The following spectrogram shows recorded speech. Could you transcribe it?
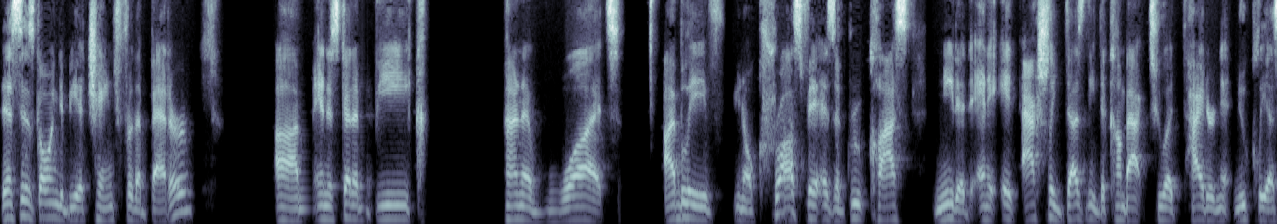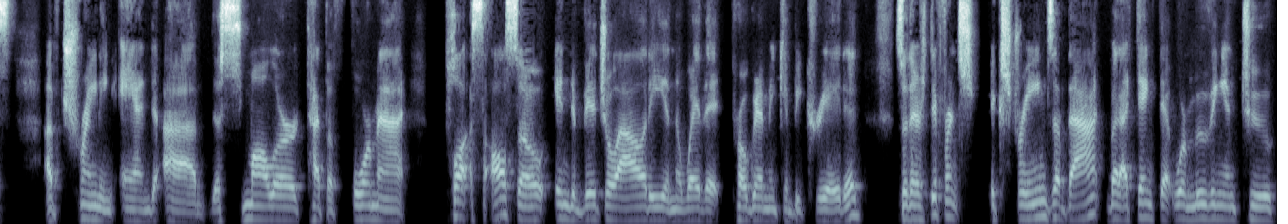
this is going to be a change for the better. Um, and it's going to be kind of what I believe, you know, CrossFit as a group class needed. And it, it actually does need to come back to a tighter knit nucleus of training and uh, the smaller type of format plus also individuality in the way that programming can be created. So there's different extremes of that, but I think that we're moving into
